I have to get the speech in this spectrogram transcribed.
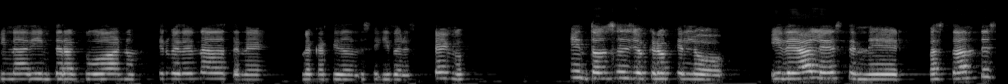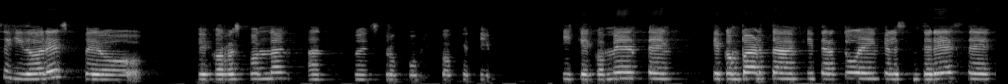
y nadie interactúa, no me sirve de nada tener la cantidad de seguidores que tengo. Entonces yo creo que lo ideal es tener bastantes seguidores, pero que correspondan a nuestro público objetivo y que comenten, que compartan, que interactúen, que les interese.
